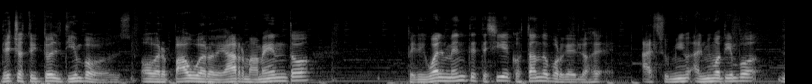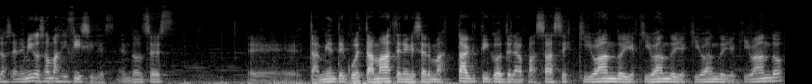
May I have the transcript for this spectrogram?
De hecho, estoy todo el tiempo overpower de armamento. Pero igualmente te sigue costando porque los, al, mismo tiempo los enemigos son más difíciles. Entonces eh, también te cuesta más, tener que ser más táctico. Te la pasás esquivando y esquivando y esquivando y esquivando.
